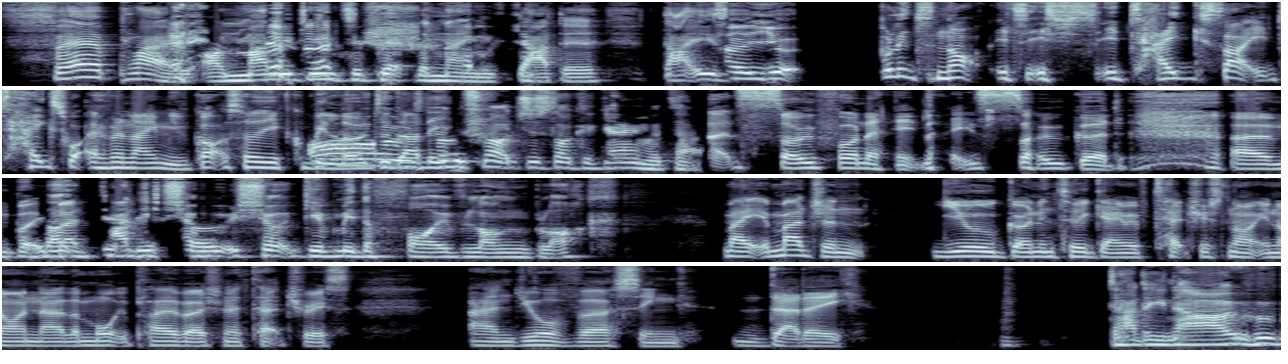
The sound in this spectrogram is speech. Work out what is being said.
Fair play on managing to get the name Daddy. That is So you, but it's not. It's it's it takes that. It takes whatever name you've got. So you could be Oh, daddy. so it's not just like a game attack. That's so funny. That is so good. Um, but Like ima- Daddy, show, show, give me the five long block. mate, imagine you're going into a game of Tetris 99 now, the multiplayer version of Tetris, and you're versing Daddy. Daddy, no.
